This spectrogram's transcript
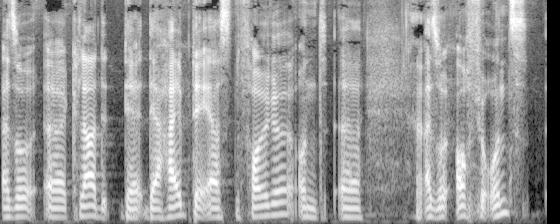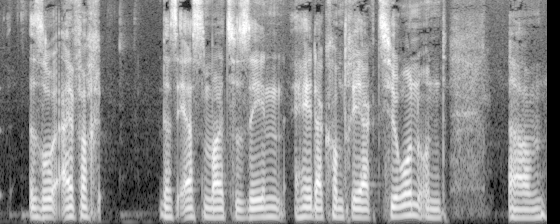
Also äh, klar, der, der Hype der ersten Folge und äh, ja. also auch für uns so einfach das erste Mal zu sehen, hey, da kommt Reaktion und ähm,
